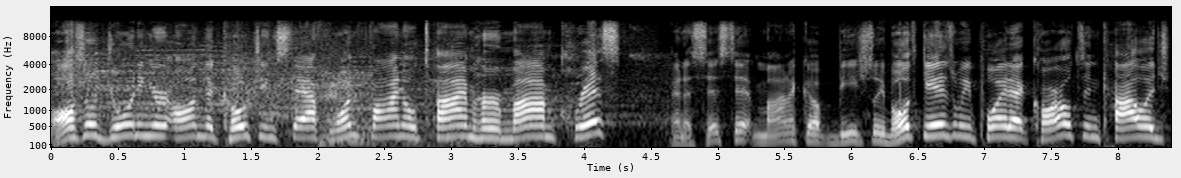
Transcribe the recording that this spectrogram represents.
Also joining her on the coaching staff one final time, her mom, Chris, and assistant Monica Beachley. Both games will be played at Carleton College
